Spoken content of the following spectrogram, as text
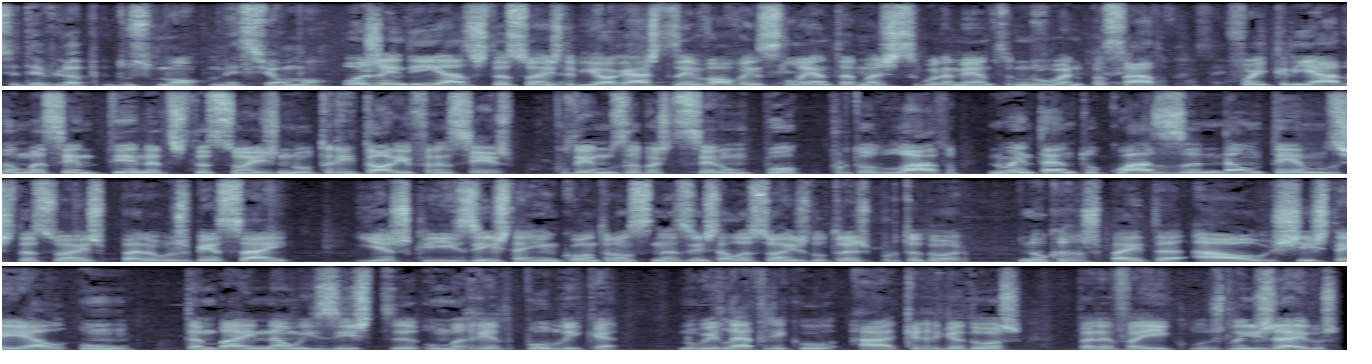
se développent doucement mais sûrement. Hoje em dia, as estações de biogás desenvolvem-se lenta, mas seguramente no ano passado foi criada uma centena de estações no território francês. Podemos abastecer um pouco por todo lado, no entanto, quase não temos estações para os B100 e as que existem encontram-se nas instalações do transportador. No que respeita ao XTL1, também não existe uma rede pública. No elétrico, há carregadores para veículos ligeiros,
